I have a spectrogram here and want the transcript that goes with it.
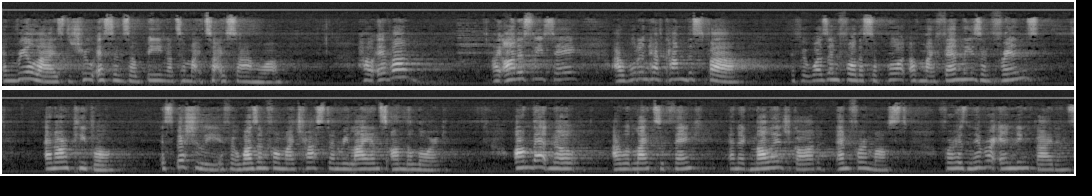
and realize the true essence of being a Tamaitai Samoa. However, I honestly say I wouldn't have come this far if it wasn't for the support of my families and friends and our people, especially if it wasn't for my trust and reliance on the Lord. On that note, I would like to thank and acknowledge God and foremost for his never-ending guidance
